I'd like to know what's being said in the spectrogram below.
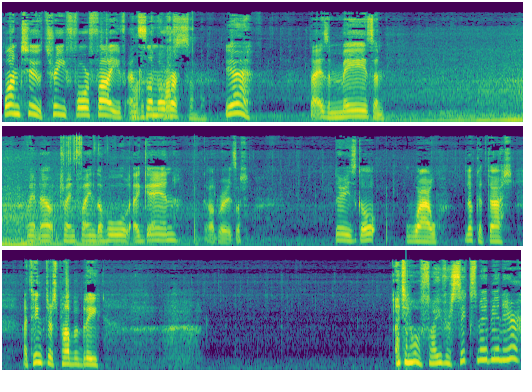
One, two, three, four, five, and some over. crosses on them? Yeah. That is amazing. Right now, try and find the hole again. God, where is it? There you go. Wow. Look at that. I think there's probably. I don't know, five or six maybe in here.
